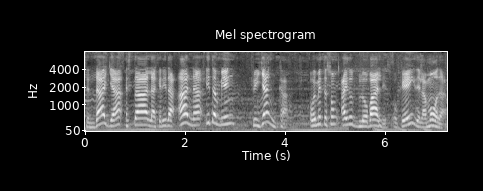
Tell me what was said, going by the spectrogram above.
Zendaya, está la querida Ana y también Priyanka. Obviamente son idols globales, ¿ok? De la moda.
